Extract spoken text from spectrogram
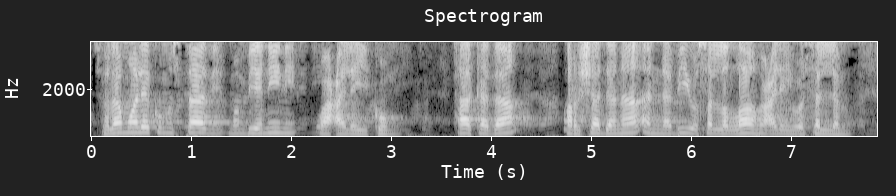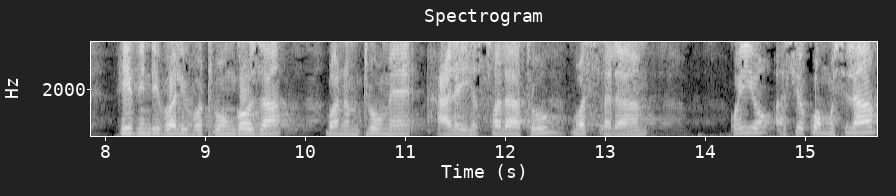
salamu alaykum ustadhi mwambie nini wa alaykum hakadha arshadana an-nabiy sallallahu alayhi wasallam hivi ndivyo alivyotuongoza bwana mtume alayhi salatu wassalam kwa hiyo asiyokuwa muislam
